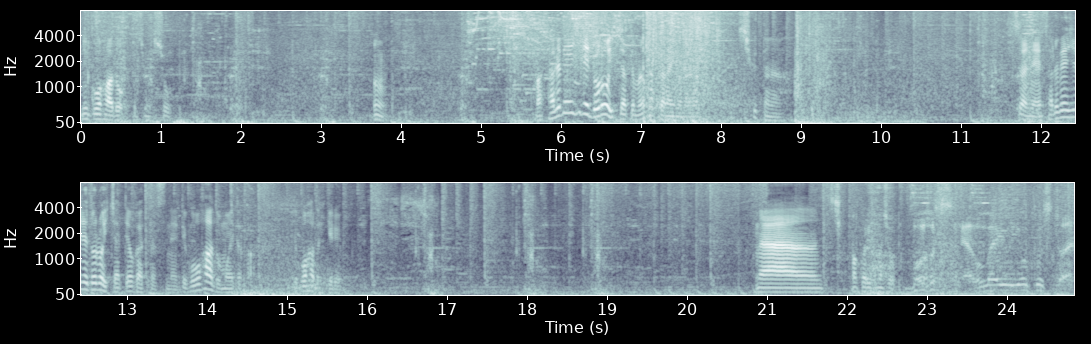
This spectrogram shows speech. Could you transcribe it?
でゴーハード落ちましょう。うん。まあサルベージでドローいっちゃってもよかったな今なしくったな。そうだねサルベージでドローいっちゃってよかったですね。でゴーハード燃えたか。でゴーハードいけるよ。あまあこれいきましょう。ボスがお前をよこすとはな。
